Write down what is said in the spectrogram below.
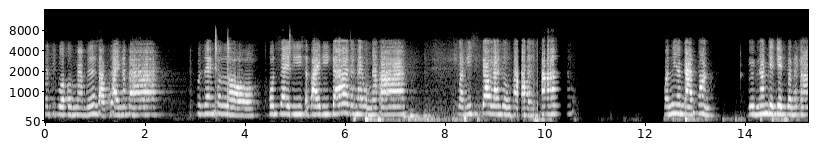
จะที่บัวองค์งามเรื่องสาวไทยนะคะ คุณแรงคนหล่อคนใจดีสบายดีจ้าเป็นนายองค์นะคะ วันนี้สิบเก้าล้านดวงตาค่ะวันนี้อากาศร้อน ดื่มน้ำเย็นๆกันนะคะ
